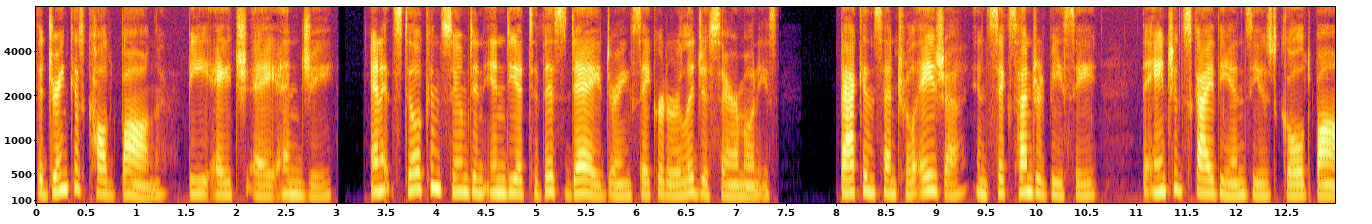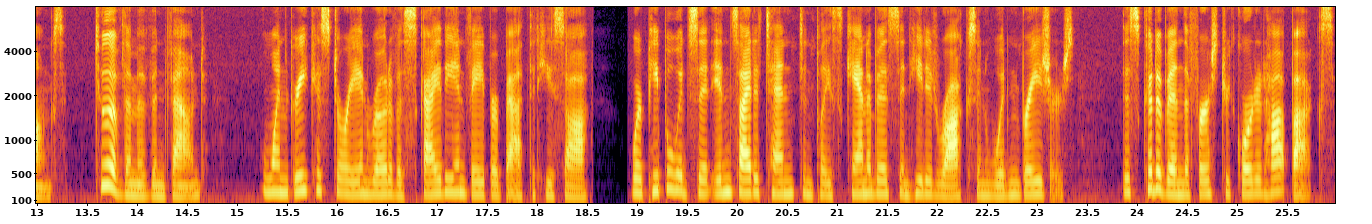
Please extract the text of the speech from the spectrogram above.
The drink is called bhang, B H A N G, and it's still consumed in India to this day during sacred religious ceremonies. Back in Central Asia, in 600 BC, the ancient Scythians used gold bongs. Two of them have been found. One Greek historian wrote of a Scythian vapor bath that he saw, where people would sit inside a tent and place cannabis and heated rocks in wooden braziers. This could have been the first recorded hot box.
